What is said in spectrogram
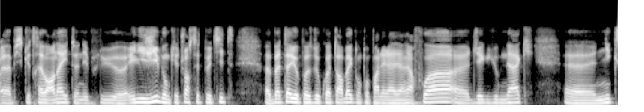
Euh, puisque Trevor Knight n'est plus euh, éligible. Donc il y a toujours cette petite euh, bataille au poste de quarterback dont on parlait la dernière fois. Jake Yumnak, Nick,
